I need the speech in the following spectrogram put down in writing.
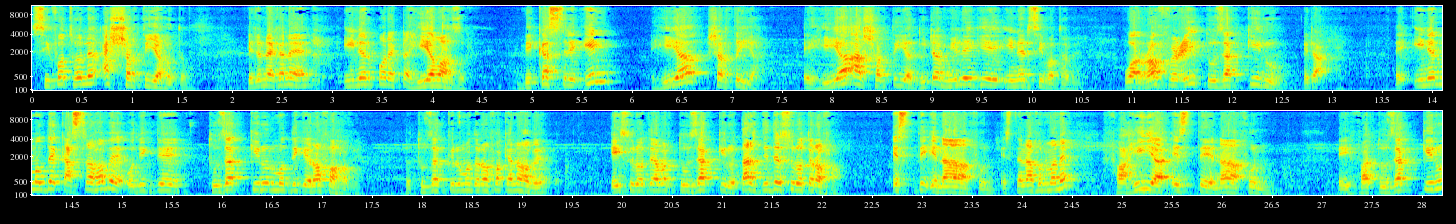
সিফত হলে আশর্তিয়া হতো। এই এখানে ইনের পর একটা হিয়া মাহজুব। বিকাশ্রী ইন, হিয়া, শর্তিয়া। এই হিয়া আর শর্তিয়া দুটা মিলে গিয়ে ইনের সিফত হবে। ও রফ তুজাক্কিরু, এটা ইনের মধ্যে কাসরা হবে, ওদিক দিয়ে তুজাক্কিরুর মধ্যে গিয়ে রফা হবে। তো তুজাক্কিরুর মধ্যে রফা কেন হবে? এই সুরতে আবার তুজাক্কিরু তার দিদের সুরতে রফা। ইস্তে এনাফুন ইস্তেনাফুন মানে ফাহিয়া ইস্তে নাফুন এই ফা তুজাক্কিরু,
